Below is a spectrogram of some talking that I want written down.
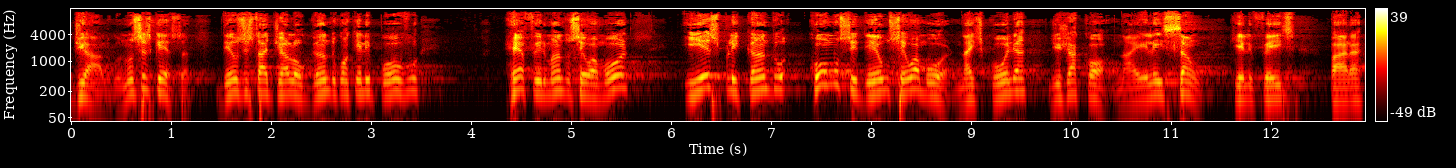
diálogo. Não se esqueça, Deus está dialogando com aquele povo reafirmando seu amor e explicando como se deu o seu amor na escolha de Jacó, na eleição que ele fez para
